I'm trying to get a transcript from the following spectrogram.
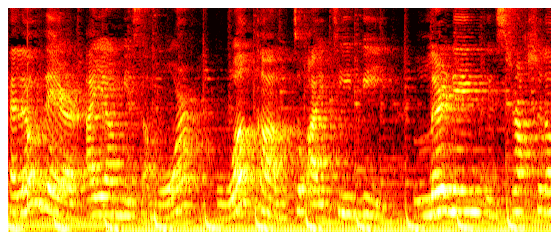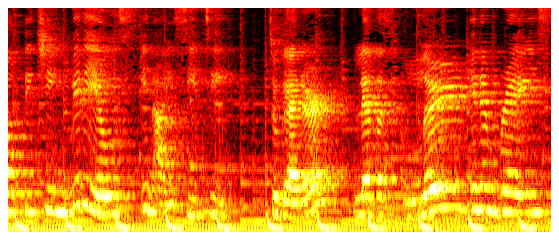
Hello there, I am Miss Amor. Welcome to ITV, Learning Instructional Teaching Videos in ICT. Together, let us learn and embrace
